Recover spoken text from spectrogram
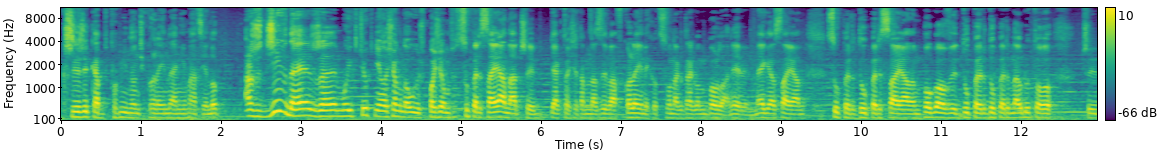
krzyżyka, by pominąć kolejne animacje. No, aż dziwne, że mój kciuk nie osiągnął już poziom Super Saiyana, czy jak to się tam nazywa w kolejnych odsłonach Dragon Balla, nie wiem, Mega Saiyan, Super Duper Saiyan, Bogowy, Duper Duper Naruto, czy...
